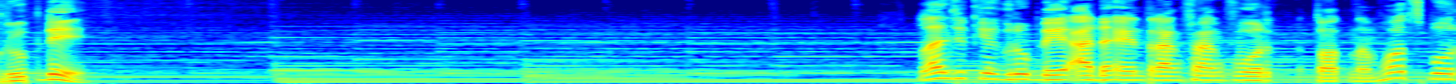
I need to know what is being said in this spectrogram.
Grup D Lanjut ke grup D ada Eintracht Frankfurt, Tottenham Hotspur,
